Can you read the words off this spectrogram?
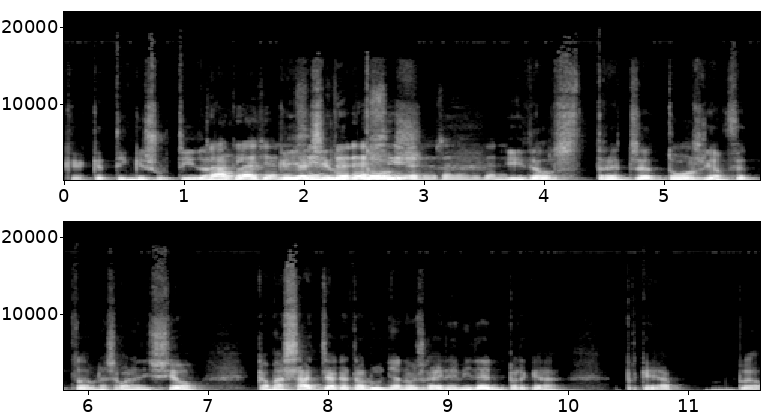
que, que tingui sortida, Clar, no? que la gent que hi hagi s'interessi, lectors. I dels 13, dos ja han fet una segona edició. Que Massatge a Catalunya no és gaire evident perquè, perquè ja, eh,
